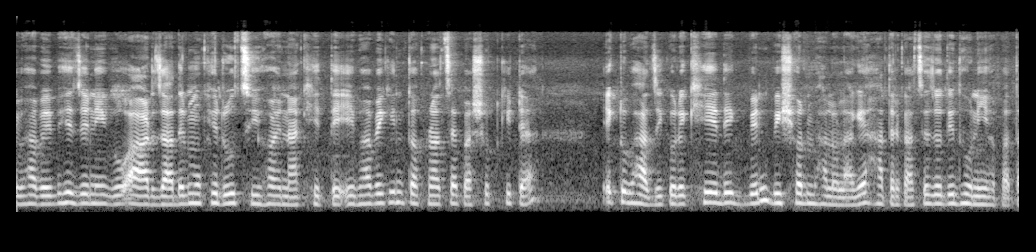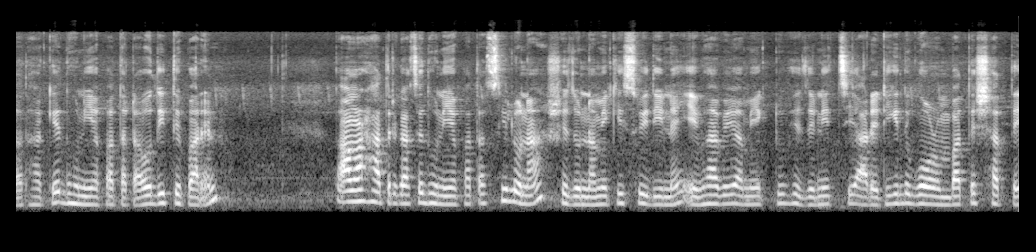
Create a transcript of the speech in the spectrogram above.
এভাবে ভেজে নিব। আর যাদের মুখে রুচি হয় না খেতে, এভাবে কিন্তু আপনারা চাপা শুটকিটা একটু ভাজি করে খেয়ে দেখবেন, ভীষণ ভালো লাগে। হাতের কাছে যদি ধনিয়া পাতা থাকে, ধনিয়া পাতাটাও দিতে পারেন। তো আমার হাতের কাছে ধনিয়া পাতা ছিল না, সেজন্য আমি কিছুই দিই নাই। এভাবে আমি একটু ভেজে নিচ্ছি। আর এটি কিন্তু গরম ভাতের সাথে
